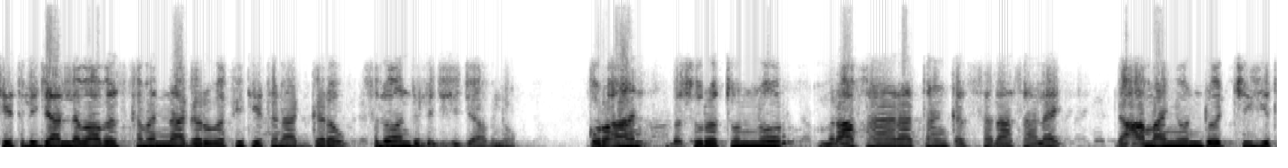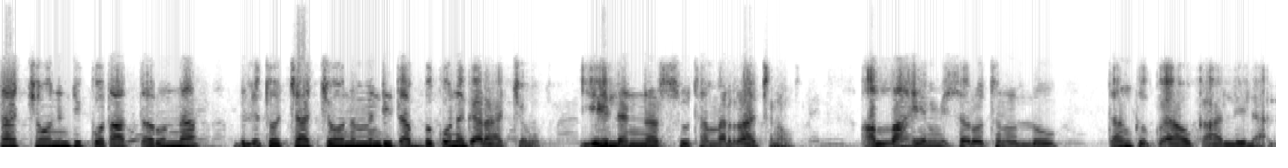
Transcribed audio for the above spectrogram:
ሴት ልጅ አለባበስ ከመናገሩ በፊት የተናገረው ስለ ወንድ ልጅ ሂጃብ ነው። ቁርአን በሱረቱ ኑር ምዕራፍ 24 አንቀጽ 30 ላይ ለአማኝ ወንዶች እይታቸውን እንዲቆጣጠሩና ብልቶቻቸውንም እንዲጠብቁ ንገራቸው። ይህ ለእነርሱ ተመራጭ ነው። አላህ የሚሰሩትን ሁሉ ጠንቅቆ ያውቃል ይላል።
